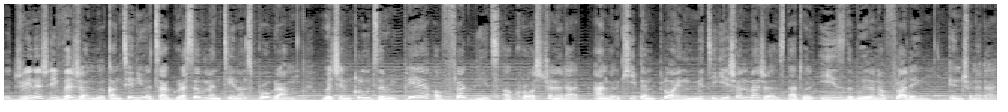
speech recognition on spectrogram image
The Drainage Division will continue its aggressive maintenance program, which includes the repair of floodgates across Trinidad, and will keep employing mitigation measures that will ease the burden of flooding in Trinidad.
